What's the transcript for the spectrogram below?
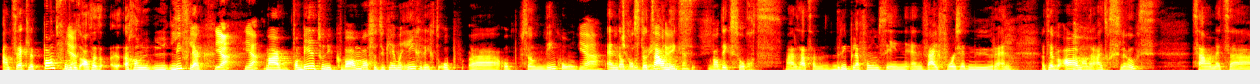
aantrekkelijk pand, vond ik Ja. het altijd eh, gewoon lieflijk. Ja, ja, Maar van binnen toen ik kwam, was het natuurlijk helemaal ingericht op, eh, op zo'n winkel. ja. En dat was totaal kijken. niet wat ik zocht. Maar er zaten drie plafonds in en vijf voorzetmuren. En dat hebben we allemaal eruit gesloopt. Samen met, uh,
